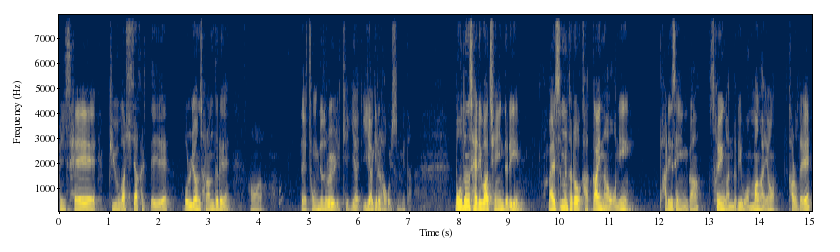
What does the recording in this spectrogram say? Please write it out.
이세 비유가 시작할 때에 몰려온 사람들의 어, 네, 종류들을 이렇게 이야기를 하고 있습니다. 모든 세리와 죄인들이 말씀을 들어 가까이 나오니 바리새인과 서인관들이 원망하여 가로되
